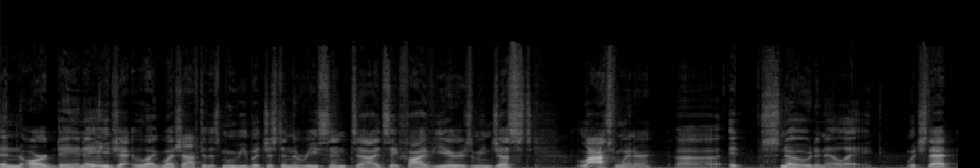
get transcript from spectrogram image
in our day and age, like much after this movie, but just in the recent, uh, I'd say, five years. I mean, just last winter, uh, it snowed in L.A., which that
